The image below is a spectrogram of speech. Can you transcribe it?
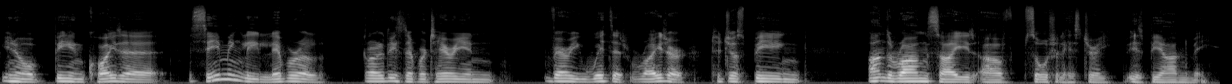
you know, being quite a seemingly liberal, or at least libertarian, very witted writer, to just being on the wrong side of social history is beyond me.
